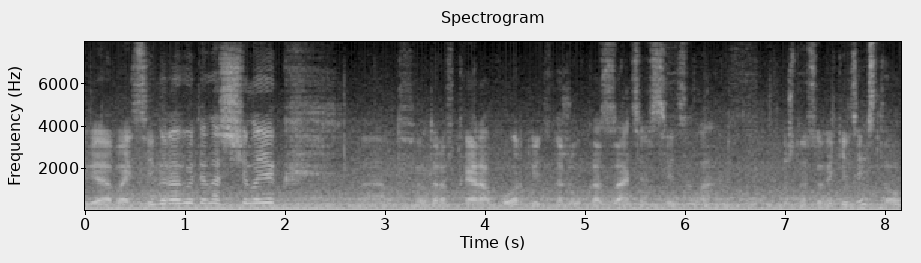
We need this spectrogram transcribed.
Тебя обойти, дорогой ты наш человек? А, вот Федоровка, аэропорт, ведь даже указатель, все дела. Ну что, все-таки действовал?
